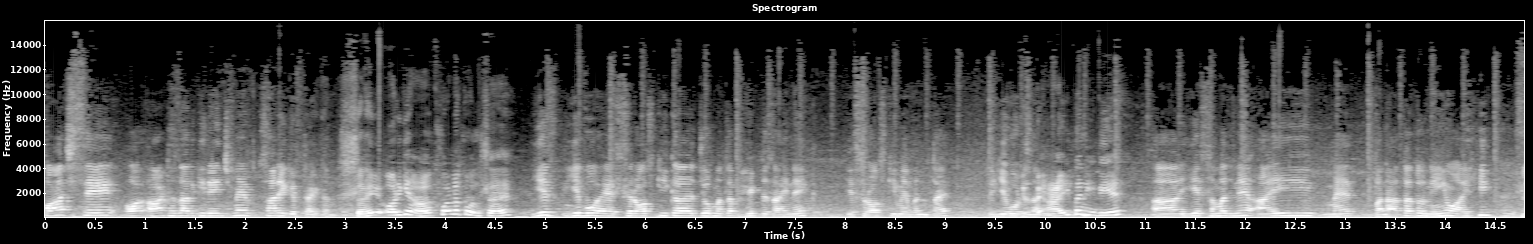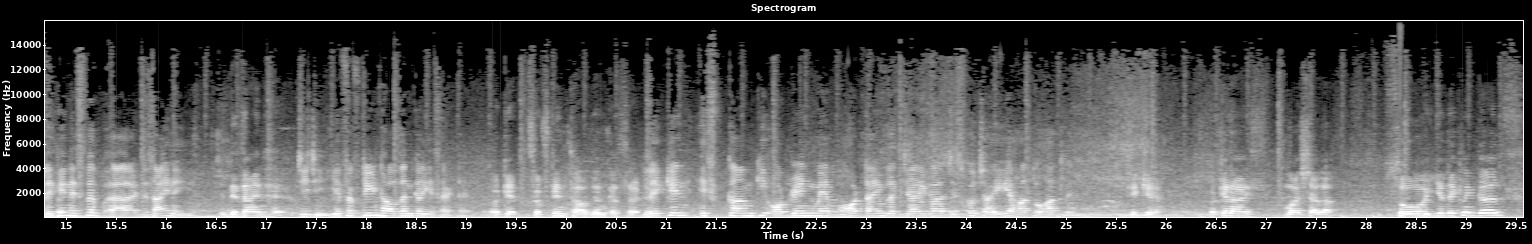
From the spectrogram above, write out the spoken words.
पाँच से और आठ हज़ार की रेंज में सारे गिफ्ट आइटम हैं सही और ये आँख वाला कौन सा है? ये ये वो है सिरोस्की का जो मतलब हिट डिज़ाइन है ये सिरोस्की में बनता है तो ये वो डिज़ाइन आई बनी हुई है? आ, ये समझ लें आई मैं बनाता तो नहीं हूँ आई लेकिन इस पे डिज़ाइन है डिज़ाइन है। जी जी ये फिफ्टीन थाउज़ेंड का ये सेट है। ओके फिफ्टीन थाउज़ेंड का सेट लेकिन इस काम की ऑर्डरिंग में बहुत टाइम लग जाएगा जिसको चाहिए हाथों हाथ ले लें। ठीक है। ओके नाइस माशाल्लाह। सो ये देख लें गर्ल्स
